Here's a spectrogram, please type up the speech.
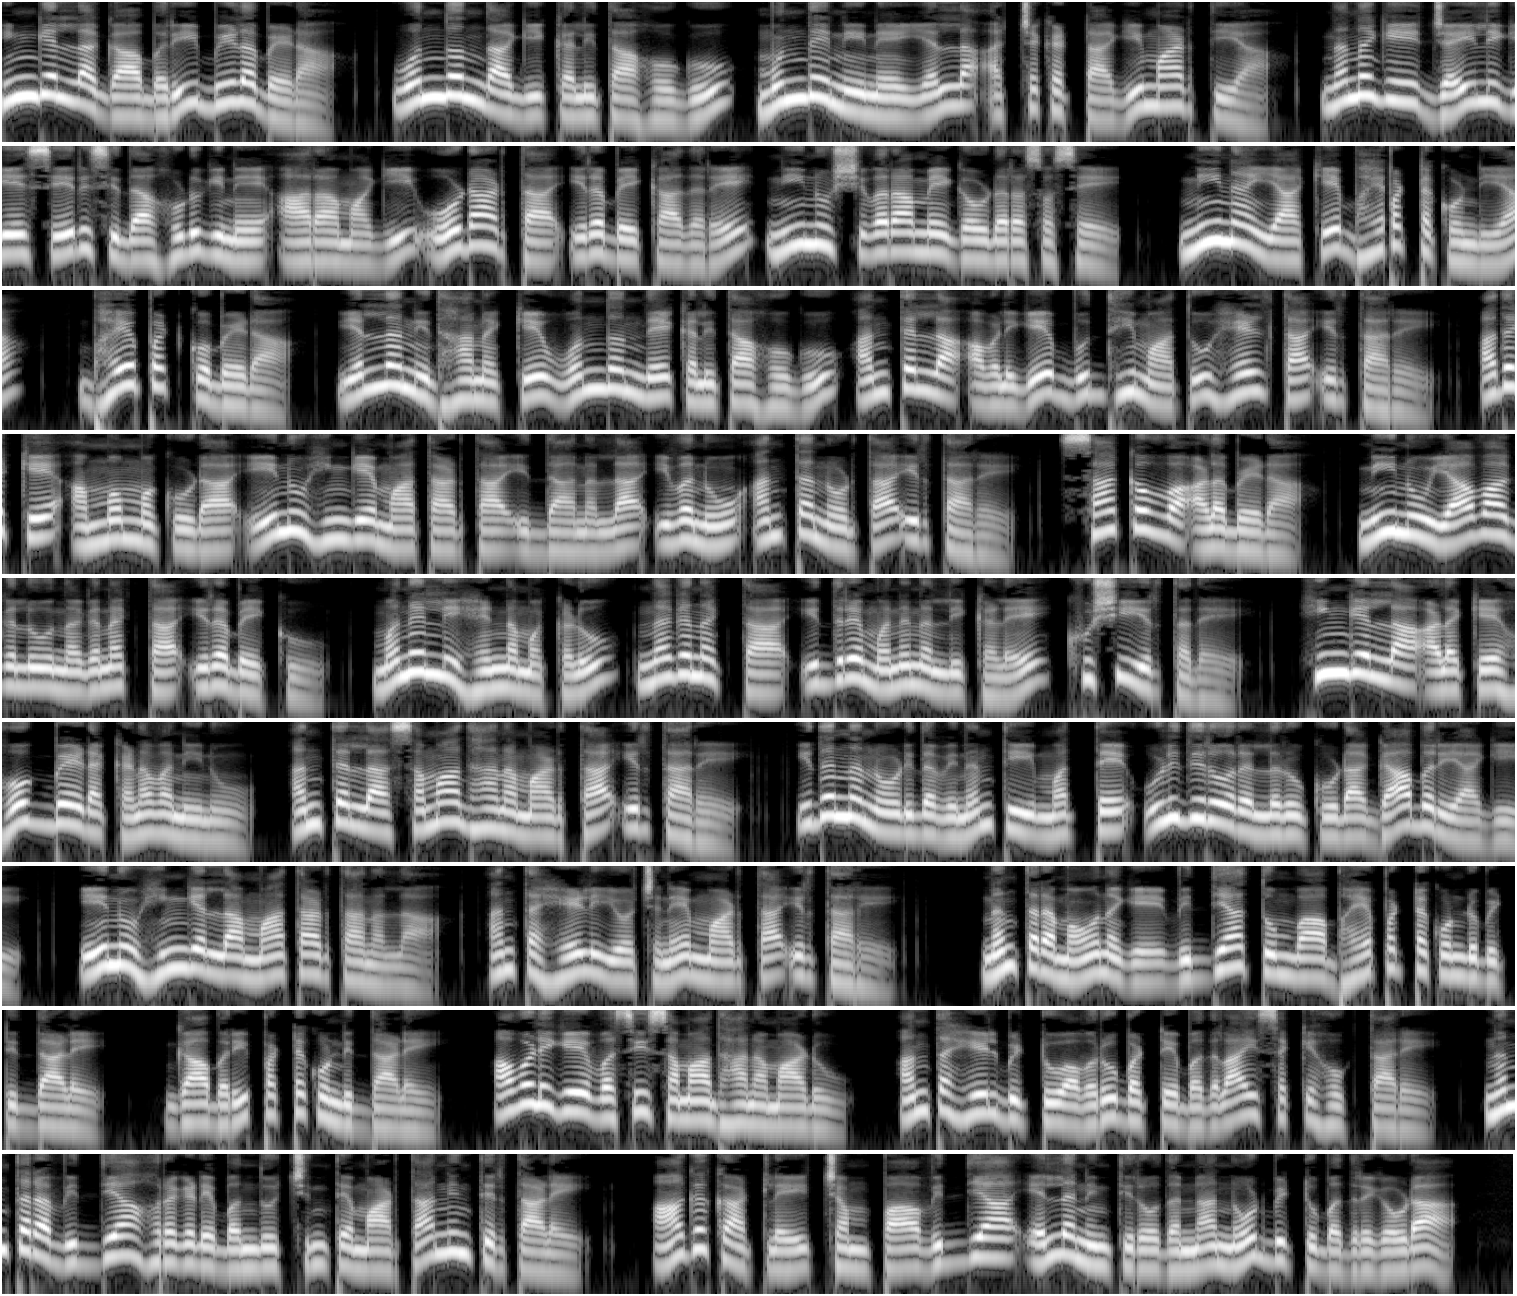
ಹಿಂಗೆಲ್ಲ ಗಾಬರಿ ಬೀಳಬೇಡ. ಒಂದೊಂದಾಗಿ ಕಲಿತಾ ಹೋಗು, ಮುಂದೆ ನೀನೇ ಎಲ್ಲ ಅಚ್ಚಕಟ್ಟಾಗಿ ಮಾಡ್ತೀಯ. ನನಗೆ ಜೈಲಿಗೆ ಸೇರಿಸಿದ ಹುಡುಗಿನೇ ಆರಾಮಾಗಿ ಓಡಾಡ್ತಾ ಇರಬೇಕಾದರೆ ನೀನು ಶಿವರಾಮೇಗೌಡರ ಸೊಸೆ. ನೀನ ಯಾಕೆ ಭಯಪಟ್ಟಕೊಂಡಿಯಾ? ಭಯಪಟ್ಕೋಬೇಡ. ಎಲ್ಲ ನಿಧಾನಕ್ಕೆ ಒಂದೊಂದೇ ಕಲಿತಾ ಹೋಗು, ಅಂತೆಲ್ಲ ಅವಳಿಗೆ ಬುದ್ಧಿಮಾತು ಹೇಳ್ತಾ ಇರ್ತಾರೆ. ಅದಕ್ಕೆ ಅಮ್ಮಮ್ಮ ಕೂಡ ಏನು ಹಿಂಗೆ ಮಾತಾಡ್ತಾ ಇದ್ದಾನಲ್ಲ, ಇವನು ಅಂತ ನೋಡ್ತಾ ಇರ್ತಾರೆ. ಸಾಕವ್ವ ಅಳಬೇಡ. ನೀನು ಯಾವಾಗಲೂ ನಗನಗ್ತಾ ಇರಬೇಕು. ಮನೆಯಲ್ಲಿ ಹೆಣ್ಣಮಕ್ಕಳು ನಗನಗ್ತಾ ಇದ್ರೆ ಮನೆಯಲ್ಲಿ ಕಳೆ, ಖುಷಿ ಇರ್ತದೆ. ಹಿಂಗೆಲ್ಲ ಅಳಕೆ ಹೋಗ್ಬೇಡ ಕಣವ ನೀನು, ಅಂತೆಲ್ಲ ಸಮಾಧಾನ ಮಾಡ್ತಾ ಇರ್ತಾರೆ. ಇದನ್ನ ನೋಡಿದ ವಿನಂತಿ ಮತ್ತೆ ಉಳಿದಿರೋರೆಲ್ಲರೂ ಕೂಡ ಗಾಬರಿಯಾಗಿ, ಏನು ಹಿಂಗೆಲ್ಲ ಮಾತಾಡ್ತಾನಲ್ಲ, ಅಂತ ಹೇಳಿ ಯೋಚನೆ ಮಾಡ್ತಾ ಇರ್ತಾರೆ. ನಂತರ ಮೌನಗೆ ವಿದ್ಯಾ ತುಂಬಾ ಭಯಪಟ್ಟಕೊಂಡು ಬಿಟ್ಟಿದ್ದಾಳೆ, ಗಾಬರಿ ಪಟ್ಟಕೊಂಡಿದ್ದಾಳೆ. ಅವಳಿಗೆ ವಸಿ ಸಮಾಧಾನ ಮಾಡು, ಅಂತ ಹೇಳ್ಬಿಟ್ಟು ಅವರು ಬಟ್ಟೆ ಬದಲಾಯಿಸಕ್ಕೆ ಹೋಗ್ತಾರೆ. ನಂತರ ವಿದ್ಯಾ ಹೊರಗಡೆ ಬಂದು ಚಿಂತೆ ಮಾಡ್ತಾ ನಿಂತಿರ್ತಾಳೆ. ಆಗ ಕಾಟ್ಲೆ, ಚಂಪಾ, ವಿದ್ಯಾ ಎಲ್ಲ ನಿಂತಿರೋದನ್ನ ನೋಡ್ಬಿಟ್ಟು ಭದ್ರೇಗೌಡ,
